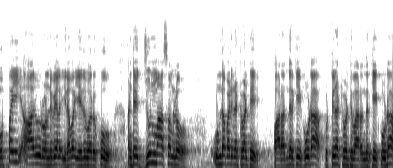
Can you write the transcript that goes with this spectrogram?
ముప్పై ఆరు రెండు వేల ఇరవై ఐదు వరకు అంటే జూన్ మాసంలో ఉండబడినటువంటి వారందరికీ కూడా పుట్టినటువంటి వారందరికీ కూడా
